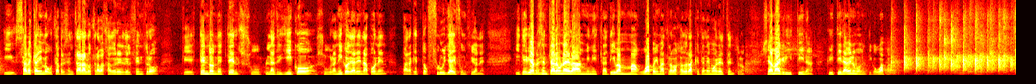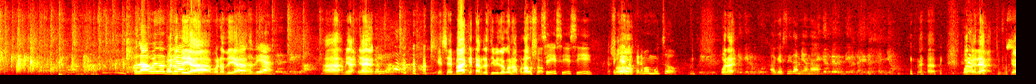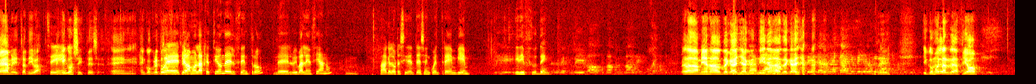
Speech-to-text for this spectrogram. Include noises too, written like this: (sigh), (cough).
Y sabes que a mí me gusta presentar a los trabajadores del centro, que estén donde estén, su ladrillico, su granico de arena ponen para que esto fluya y funcione. Y te voy a presentar a una de las administrativas más guapas y más trabajadoras que tenemos en el centro. Se llama Cristina. Cristina, ven un momentico, guapa. Hola, buenos, Buenos días, buenos días. Buenos días. Ah, mira, mira. Que sepa que te han recibido con aplausos. Sí, sí, sí. Eso. Es que nos queremos mucho. Bueno, eh, ¿A que sí, Damiana? (laughs) bueno era, tu función es administrativa. Sí. ¿En qué consiste en, en concreto esa Pues función? llevamos la gestión del centro de Luis Valenciano Mm. para que los residentes se encuentren bien y disfruten. Mira, Damiana, dándote caña, Damiana. Cristina, dándote caña. Sí. ¿Y cómo es la relación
